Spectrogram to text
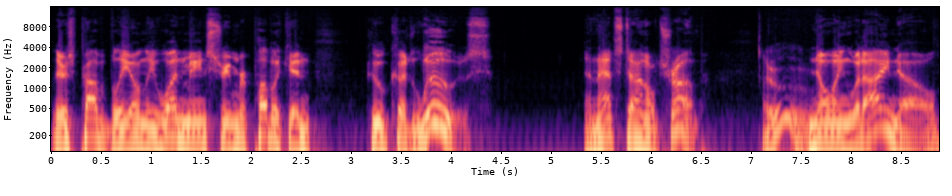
there's probably only one mainstream Republican who could lose, and that's Donald Trump. Ooh. Knowing what I know,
